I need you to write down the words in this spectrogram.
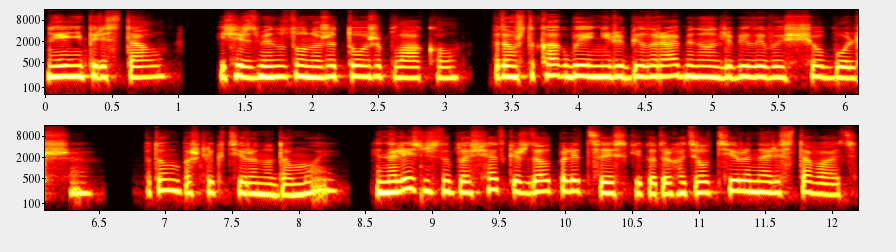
Но я не перестал, и через минуту он уже тоже плакал, потому что как бы я не любил Рабина, он любил его еще больше. Потом мы пошли к Тирану домой, и на лестничной площадке ждал полицейский, который хотел Тирана арестовать,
